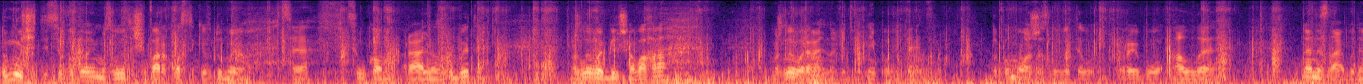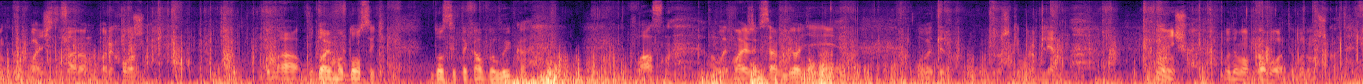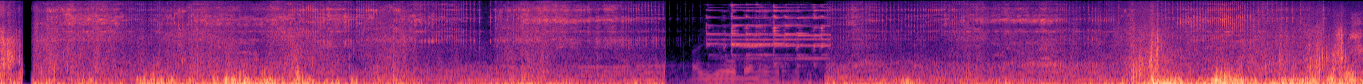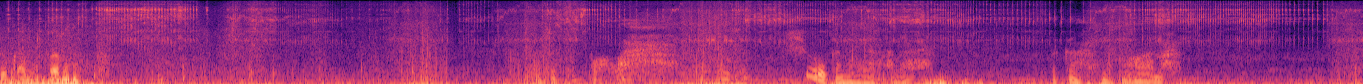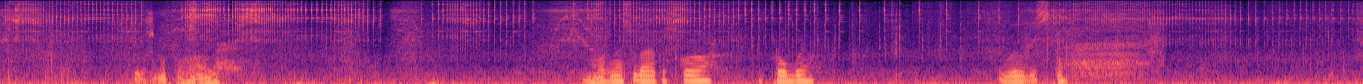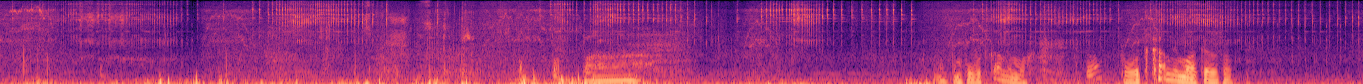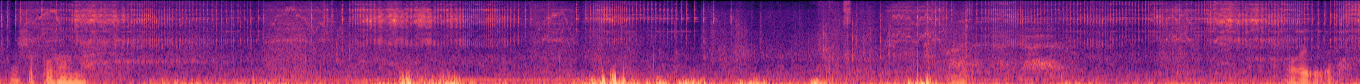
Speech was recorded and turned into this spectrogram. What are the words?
домучити цю водойму, зловити ще пару хвостиків. Думаю, це цілком реально зробити. Можливо, більша вага, можливо, реально відвідний повідець допоможе зловити рибу, але ну, я не знаю, будемо бачити. Зараз перехожу. Вона водойма досить, досить така велика, класна, але майже вся в льоді і ловити трошки проблемно. Ну нічого, будемо пробувати, будемо шукати. А йобаний Щука, напевно. Щось попало. Щука, наверное, да. Така непогана. Дуже непогана. Можна я сюди якось скоро спробую вивезти. Що це таке? Опа. Ну, там поводка нема. Що? Поводка нема, кажу. А що погано. Ой-ой.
